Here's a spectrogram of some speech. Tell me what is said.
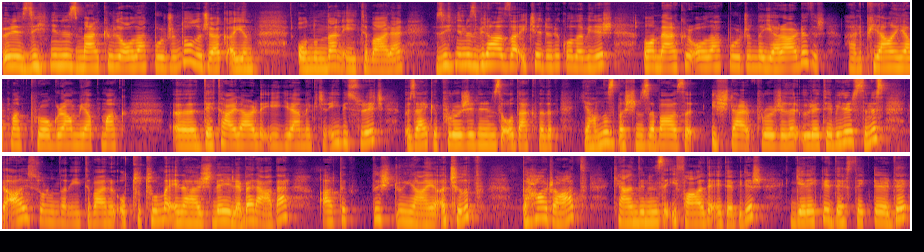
Böyle zihniniz Merkür'de Oğlak Burcu'nda olacak ayın 10'undan itibaren. Zihniniz biraz daha içe dönük olabilir ama Merkür Oğlak Burcu'nda yararlıdır. Hani plan yapmak, program yapmak, e, detaylarla ilgilenmek için iyi bir süreç. Özellikle projelerinize odaklanıp yalnız başınıza bazı işler, projeler üretebilirsiniz ve ay sonundan itibaren o tutulma enerjileriyle beraber artık dış dünyaya açılıp daha rahat kendinizi ifade edebilir. Gerekli destekleri de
